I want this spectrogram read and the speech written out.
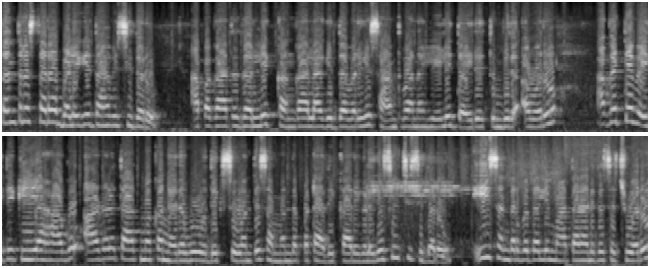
ಸಂತ್ರಸ್ತರ ಬಳಿಗೆ ಧಾವಿಸಿದರು. ಅಪಘಾತದಲ್ಲಿ ಕಂಗಾಲಾಗಿದ್ದವರಿಗೆ ಸಾಂತ್ವನ ಹೇಳಿ ಧೈರ್ಯ ತುಂಬಿದ ಅವರು, ಅಗತ್ಯ ವೈದ್ಯಕೀಯ ಹಾಗೂ ಆಡಳಿತಾತ್ಮಕ ನೆರವು ಒದಗಿಸುವಂತೆ ಸಂಬಂಧಪಟ್ಟ ಅಧಿಕಾರಿಗಳಿಗೆ ಸೂಚಿಸಿದರು. ಈ ಸಂದರ್ಭದಲ್ಲಿ ಮಾತನಾಡಿದ ಸಚಿವರು,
